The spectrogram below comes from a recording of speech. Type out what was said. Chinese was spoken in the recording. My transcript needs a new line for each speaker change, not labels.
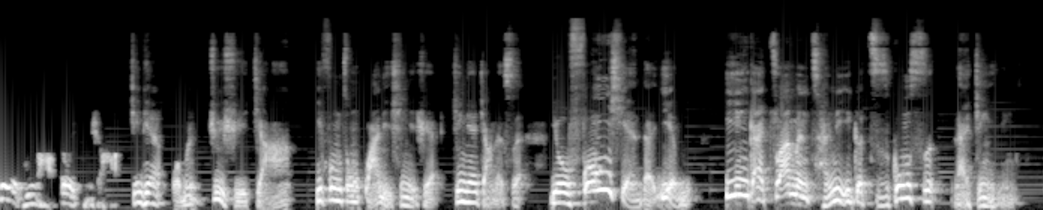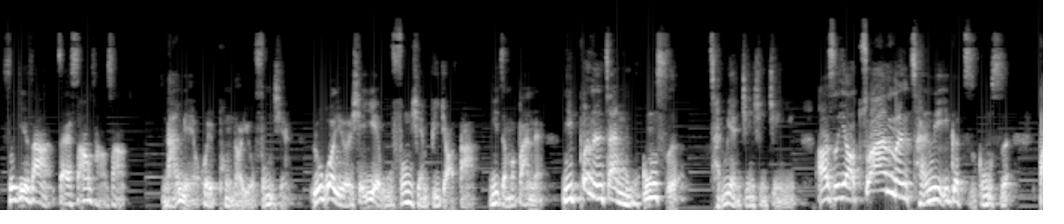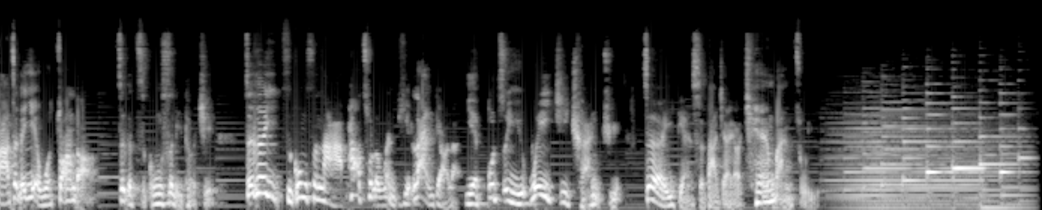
各位朋友好，各位同学好，今天我们继续讲一分钟管理心理学。今天讲的是有风险的业务应该专门成立一个子公司来经营。实际上，在商场上难免会碰到有风险。如果有一些业务风险比较大，你怎么办呢？你不能在母公司层面进行经营，而是要专门成立一个子公司，把这个业务装到这个子公司里头去。这个子公司哪怕出了问题烂掉了，也不至于危及全局。这一点是大家要千万注意。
